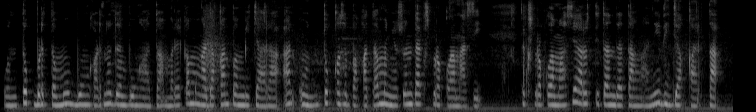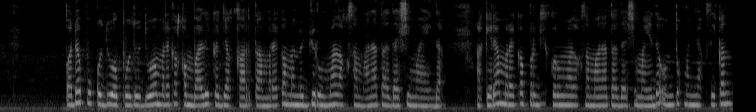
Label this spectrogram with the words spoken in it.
untuk bertemu Bung Karno dan Bung Hatta. Mereka mengadakan pembicaraan untuk kesepakatan menyusun teks proklamasi. Teks proklamasi harus ditandatangani di Jakarta. Pada pukul 22 mereka kembali ke Jakarta. Mereka menuju rumah Laksamana Tadashi Maeda. Akhirnya mereka pergi ke rumah Laksamana Tadashi Maeda untuk menyaksikan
